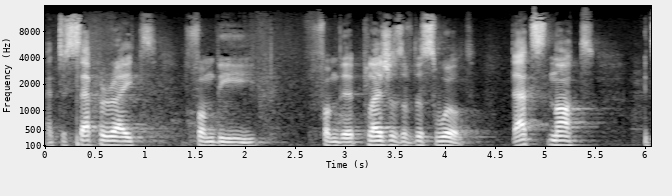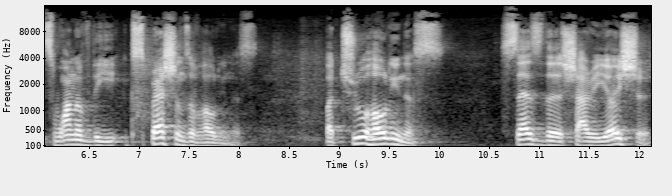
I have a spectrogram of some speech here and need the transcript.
and to separate from the from the pleasures of this world. That's not, it's one of the expressions of holiness. But true holiness, says the Shaarei Yosher,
